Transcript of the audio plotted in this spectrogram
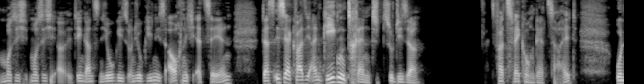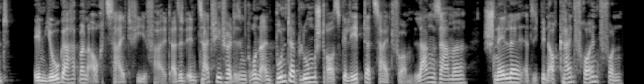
muss ich, muss ich äh, den ganzen Yogis und Yoginis auch nicht erzählen. Das ist ja quasi ein Gegentrend zu dieser Verzweckung der Zeit. Und im Yoga hat man auch Zeitvielfalt. Also in Zeitvielfalt ist im Grunde ein bunter Blumenstrauß gelebter Zeitform. Langsame, schnelle, also ich bin auch kein Freund von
